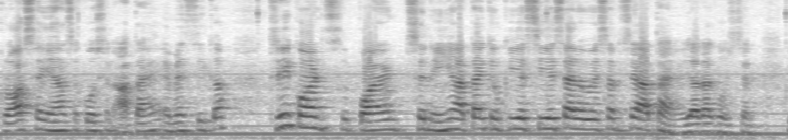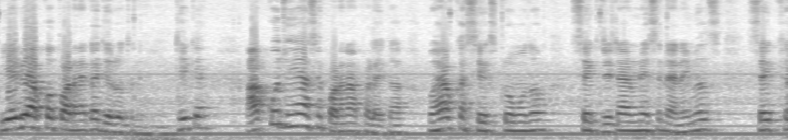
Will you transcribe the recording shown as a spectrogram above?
क्रॉस है, यहाँ से क्वेश्चन आता है एमएससी का। थ्री पॉइंट पॉइंट से नहीं आता है क्योंकि ये सी एस आर से आता है, ज़्यादा क्वेश्चन ये भी आपको पढ़ने का ज़रूरत नहीं है, ठीक है? आपको जो यहाँ से पढ़ना पड़ेगा, वो है आपका sex chromosome sex determination animals sex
